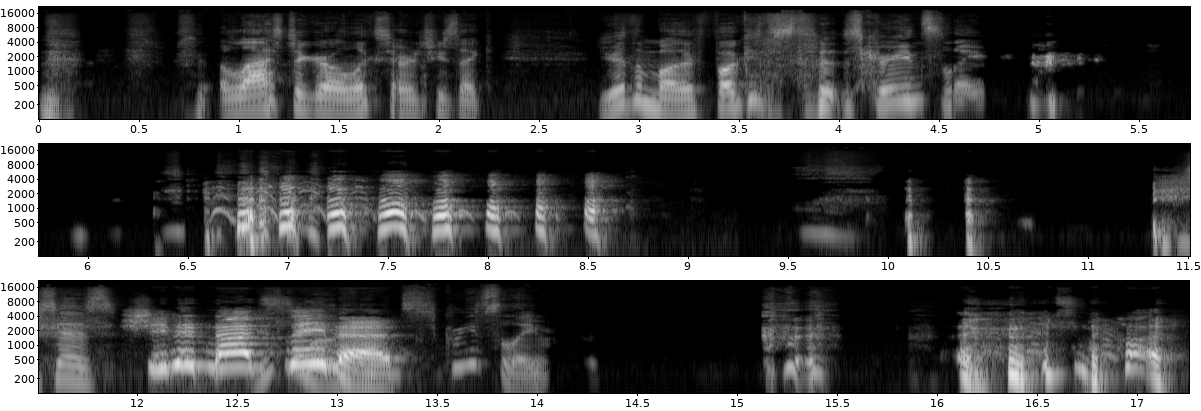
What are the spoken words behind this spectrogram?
Elastigirl looks at her and she's like, "You're the motherfucking s- screen slave." She says, she did not say that. Screen slave. That's not.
